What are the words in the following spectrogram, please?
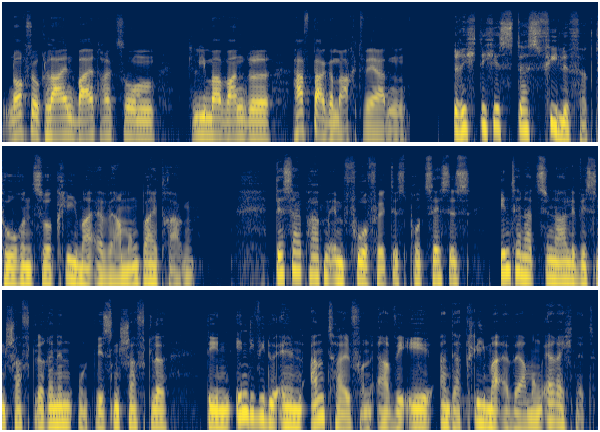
noch so kleinen Beitrag zum Klimawandel haftbar gemacht werden. Richtig ist, dass viele Faktoren zur Klimaerwärmung beitragen. Deshalb haben im Vorfeld des Prozesses internationale Wissenschaftlerinnen und Wissenschaftler den individuellen Anteil von RWE an der Klimaerwärmung errechnet.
